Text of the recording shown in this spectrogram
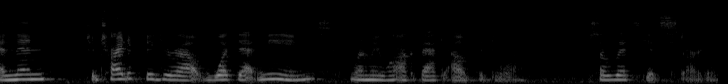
and then to try to figure out what that means when we walk back out the door. So let's get started.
